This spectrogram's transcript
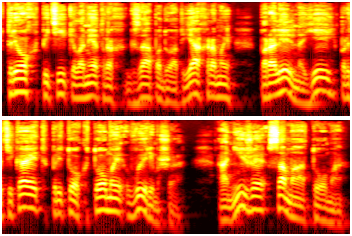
в трех-пяти километрах к западу от Яхромы, параллельно ей протекает приток Томы Выремша, а ниже сама Тома.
